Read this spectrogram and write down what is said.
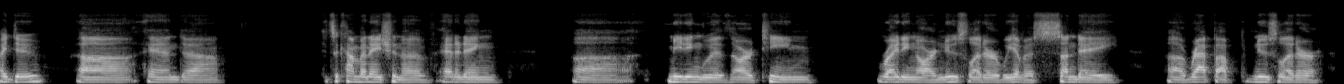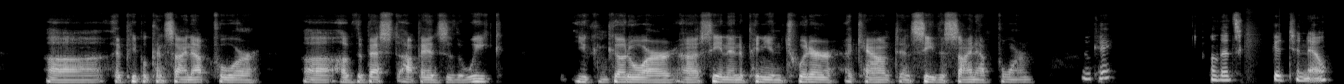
I do, uh, and uh, it's a combination of editing, uh, meeting with our team, writing our newsletter. We have a Sunday uh, wrap up newsletter uh, that people can sign up for uh, of the best op eds of the week. You can go to our CNN Opinion Twitter account and see the sign up form. Okay. Well, that's good to know.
